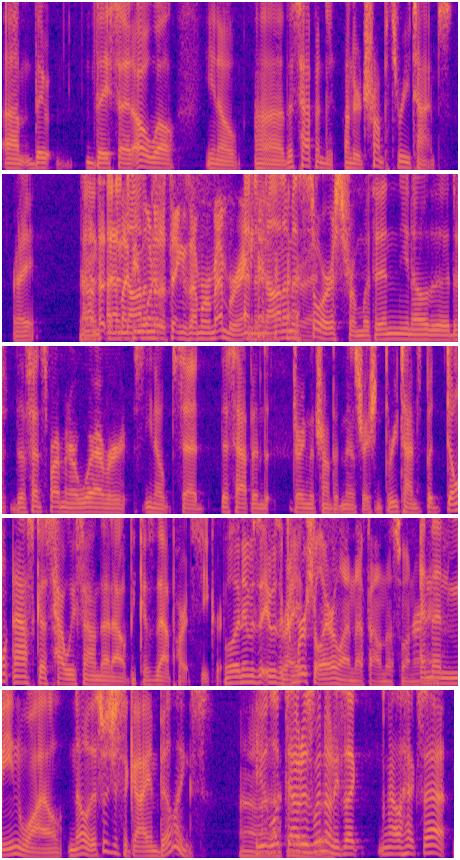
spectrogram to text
Um, they they said, oh well, you know, uh, this happened under Trump three times, right? No, that, that might be one of the things I'm remembering. An anonymous right. source from within, you know, the D- Defense Department or wherever, you know, said this happened during the Trump administration three times. But don't ask us how we found that out because that part's secret. Well, and it was it was a right? commercial airline that found this one, right? And then meanwhile, no, this was just a guy in Billings. Oh, he looked out his window and he's like, "How the heck's that?"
